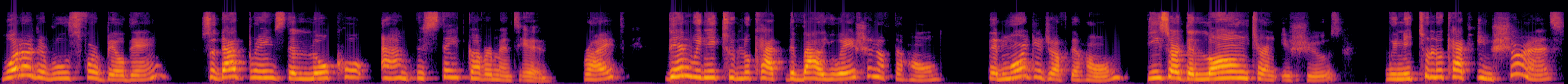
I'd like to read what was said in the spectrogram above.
what are the rules for building, so that brings the local and the state government in, right? Then we need to look at the valuation of the home, the mortgage of the home. These are the long-term issues. We need to look at insurance,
